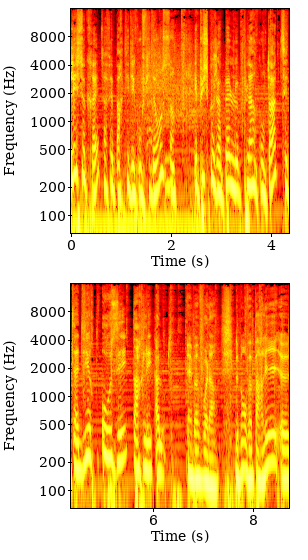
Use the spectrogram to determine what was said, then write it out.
Les secrets, ça fait partie des confidences. Et puis ce que j'appelle le plein contact, c'est-à-dire oser parler à l'autre. Et ben voilà. Demain, on va parler euh,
